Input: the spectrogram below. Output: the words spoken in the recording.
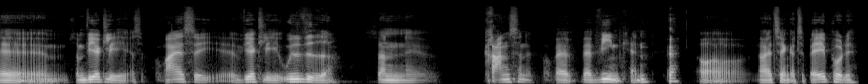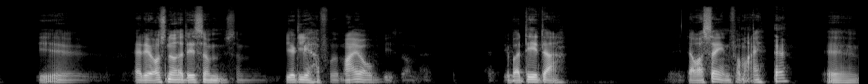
Øh, som virkelig, altså for mig at se, øh, virkelig udvider sådan øh, grænserne for, hvad, hvad vin kan. Ja. Og når jeg tænker tilbage på det, øh, er det også noget af det, som, som virkelig har fået mig overbevist om, at, at det var det, der, der var sagen for mig. Ja. Øh,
